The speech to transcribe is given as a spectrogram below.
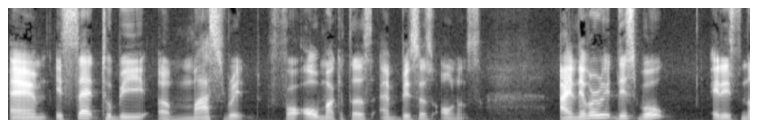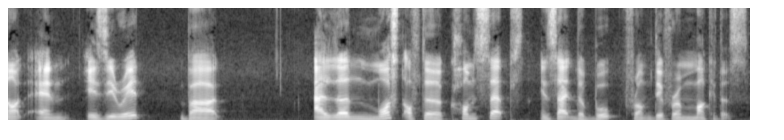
and it's said to be a must read for all marketers and business owners. I never read this book. It is not an easy read, but I learned most of the concepts inside the book from different marketers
